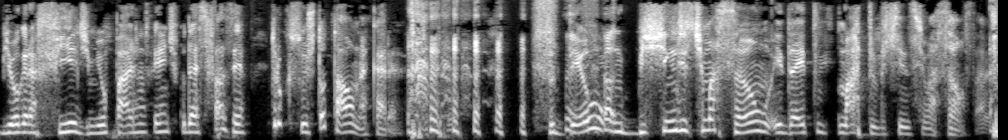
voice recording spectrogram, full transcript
biografia de mil páginas que a gente pudesse fazer. Truque sujo total, né, cara? tu deu um bichinho de estimação e daí tu mata o bichinho de estimação, sabe?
